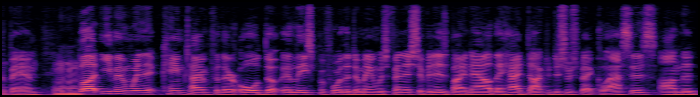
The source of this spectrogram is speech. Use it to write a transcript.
doc ban, but even when it came time for their old, do- at least before the domain was finished, if it is by now, they had Doctor Disrespect glasses on the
